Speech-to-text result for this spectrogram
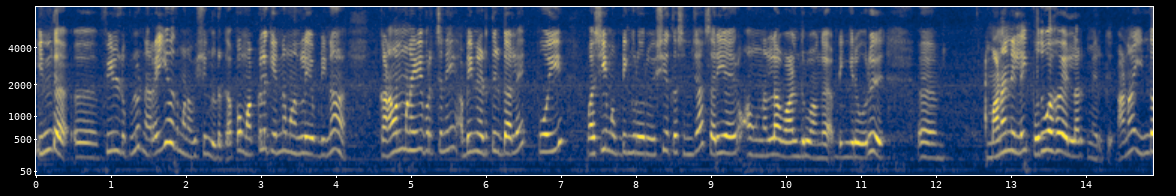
இந்த ஃபீல்டுக்குள்ளே நிறைய விதமான விஷயங்கள் இருக்குது அப்போ மக்களுக்கு என்ன மனநிலை அப்படின்னா கணவன் மனைவி பிரச்சனை அப்படின்னு எடுத்துக்கிட்டாலே போய் வசியம் அப்படிங்கிற ஒரு விஷயத்த செஞ்சால் சரியாயிரும். அவங்க நல்லா வாழ்ந்துருவாங்க அப்படிங்கிற ஒரு மனநிலை பொதுவாகவே எல்லாருக்குமே இருக்குது ஆனால் இந்த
